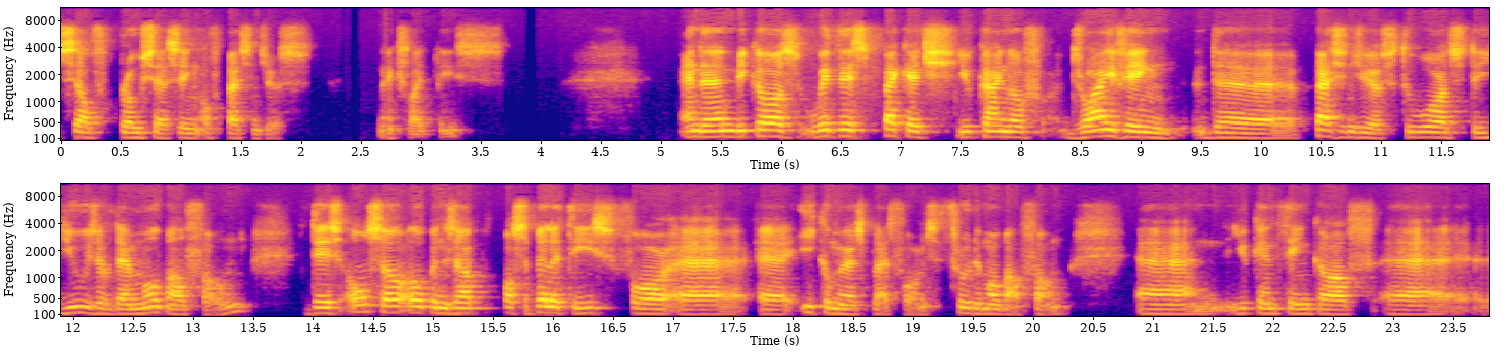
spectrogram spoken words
self-processing of passengers. Next slide, please. And then because with this package, you kind of driving the passengers towards the use of their mobile phone, this also opens up possibilities for uh, uh, e-commerce platforms through the mobile phone. Um, you can think of uh,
